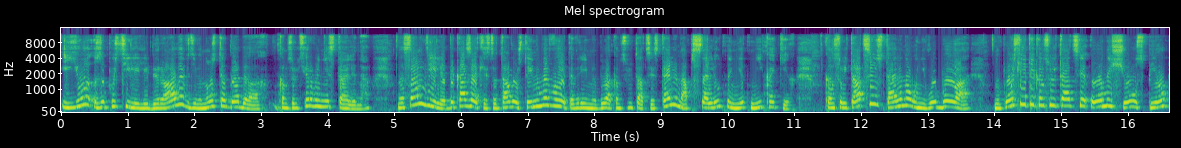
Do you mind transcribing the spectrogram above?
ее запустили либералы в 90-х годах, консультирование Сталина. На самом деле доказательства того, что именно в это время была консультация Сталина, абсолютно нет никаких. Консультация у Сталина у него была. Но после этой консультации он еще успел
